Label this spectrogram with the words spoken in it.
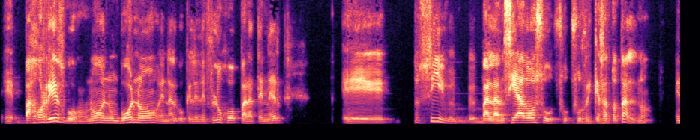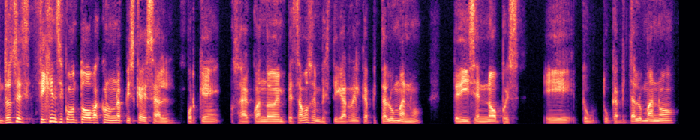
eh, bajo riesgo, ¿no? En un bono, en algo que le dé flujo para tener, eh, pues sí, balanceado su, su, riqueza total, ¿no? Entonces, fíjense cómo todo va con una pizca de sal, porque, o sea, cuando empezamos a investigar del capital humano, te dicen, no, pues eh, tu, tu, capital humano,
